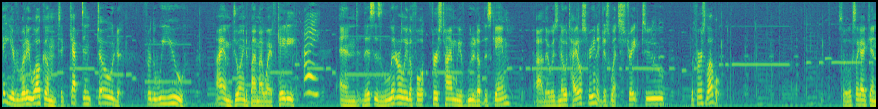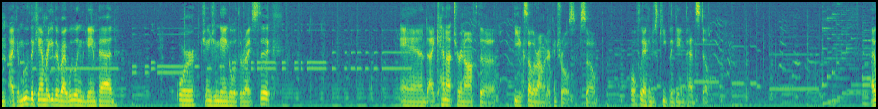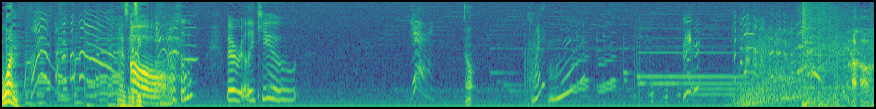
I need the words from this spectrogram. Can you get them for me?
Hey everybody, welcome to Captain Toad for the Wii U. I am joined by my wife Katie, Hi. and this is literally the first time we have booted up this game. Uh, there was no title screen, it just went straight to the first level. So it looks like I can I can move the camera either by wiggling the gamepad or changing the angle with the right stick. And I cannot turn off the the accelerometer controls. So hopefully I can just keep the gamepad still. I won. That was easy. Oh, they're really cute. Oh. Uh oh.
